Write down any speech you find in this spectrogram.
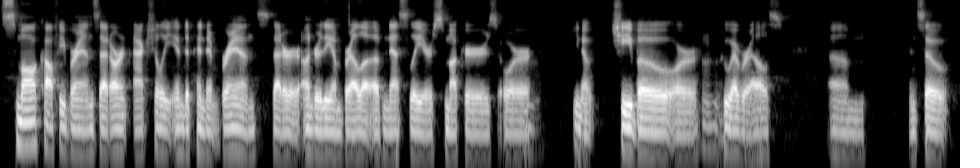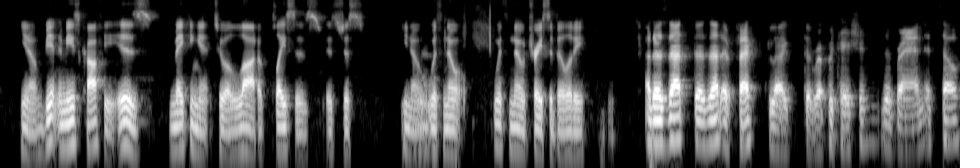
small coffee brands that aren't actually independent brands that are under the umbrella of Nestle or Smuckers or, Mm. you know, Tchibo or Mhm. whoever else. Um, and so, you know, Vietnamese coffee is making it to a lot of places. It's just, you know, with no with no traceability. Uh, does that does that affect like the reputation, the brand itself?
